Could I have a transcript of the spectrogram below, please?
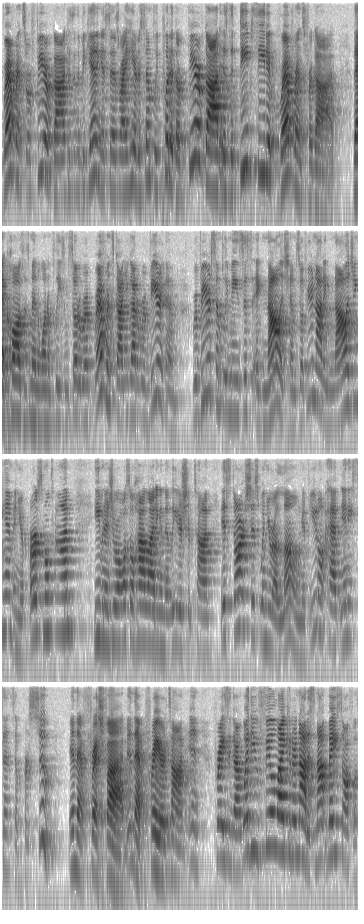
reverence or fear of God, because in the beginning it says right here to simply put it, the fear of God is the deep seated reverence for God that causes men to want to please Him. So to re- reverence God, you got to revere Him. Revere simply means just acknowledge Him. So if you're not acknowledging Him in your personal time, even as you're also highlighting in the leadership time, it starts just when you're alone. If you don't have any sense of pursuit in that fresh vibe, in that prayer time, in praising God, whether you feel like it or not, it's not based off of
